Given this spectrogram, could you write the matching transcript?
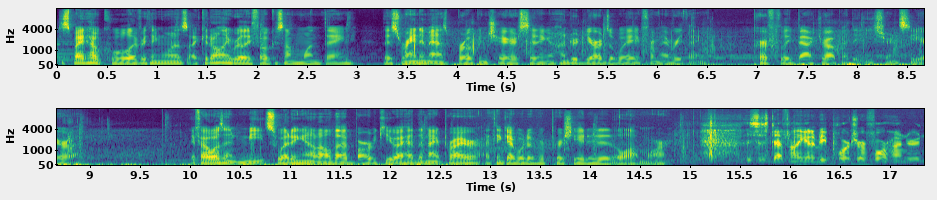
Despite how cool everything was, I could only really focus on one thing this random ass broken chair sitting 100 yards away from everything, perfectly backdrop by the Eastern Sierra. If I wasn't meat sweating out all that barbecue I had the night prior, I think I would have appreciated it a lot more. This is definitely going to be Portra 400.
